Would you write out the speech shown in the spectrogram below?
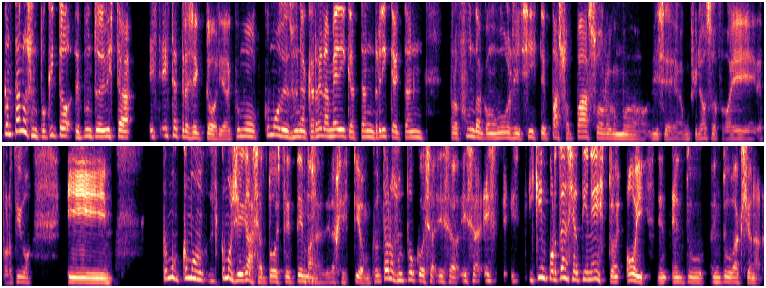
contanos un poquito desde el punto de vista esta trayectoria, cómo, cómo desde una carrera médica tan rica y tan profunda como vos le hiciste, paso a paso, como dice un filósofo deportivo. Y ¿cómo, cómo, cómo llegás a todo este tema de la gestión? Contanos un poco esa, esa, esa y qué importancia tiene esto hoy en, en, tu, en tu accionar.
